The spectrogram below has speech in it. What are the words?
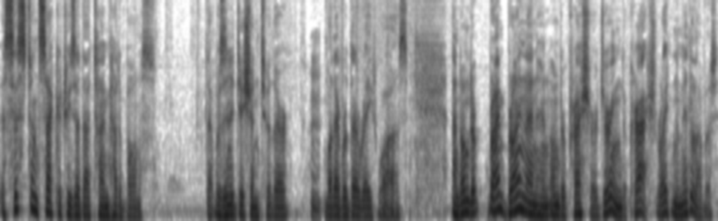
Assistant secretaries at that time had a bonus. That was in addition to their hmm. whatever their rate was. And under Brian, Brian Lenihan, under pressure during the crash, right in the middle of it,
